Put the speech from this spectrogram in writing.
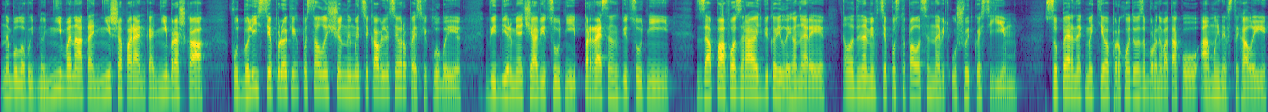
Не було видно ні Вената, ні Шапаренка, ні Брашка. Футболістів, про яких писали, що ними цікавляться європейські клуби. Відбір м'яча відсутній, пресинг відсутній. За пафос грають вікові легіонери. але динамівці поступалися навіть у швидкості їм. Суперник миттєво переходив заборони в атаку, а ми не встигали.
